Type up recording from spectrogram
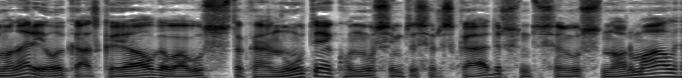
Man arī likās, ka Jālgavā viss tā kā notiek, un visiem tas ir skaidrs, un tas ir viss normāli.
